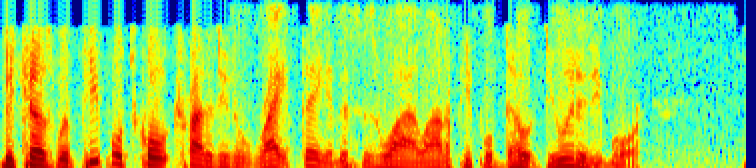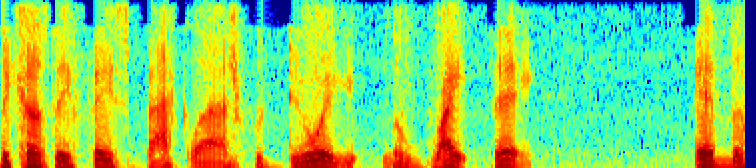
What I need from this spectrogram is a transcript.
because when people quote try to do the right thing, and this is why a lot of people don't do it anymore, because they face backlash for doing the right thing. In the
